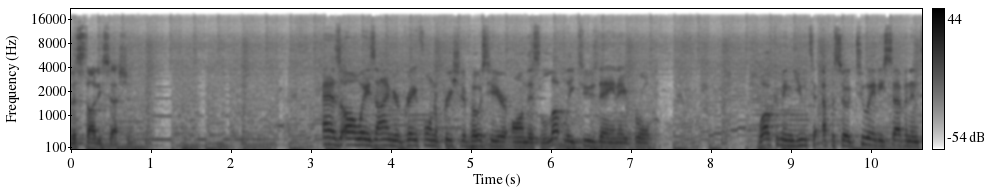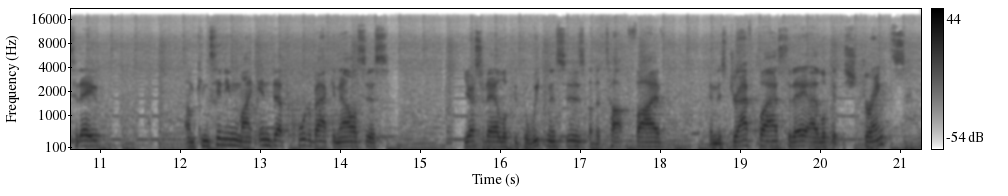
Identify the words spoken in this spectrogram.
the study session. As always, I'm your grateful and appreciative host here on this lovely Tuesday in April, welcoming you to episode 287. And today, I'm continuing my in depth quarterback analysis. Yesterday, I looked at the weaknesses of the top five in this draft class today, I look at the strengths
